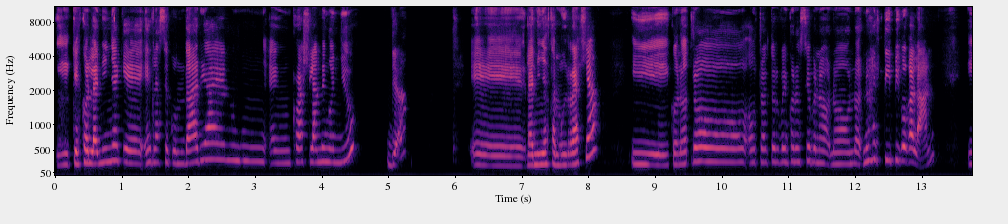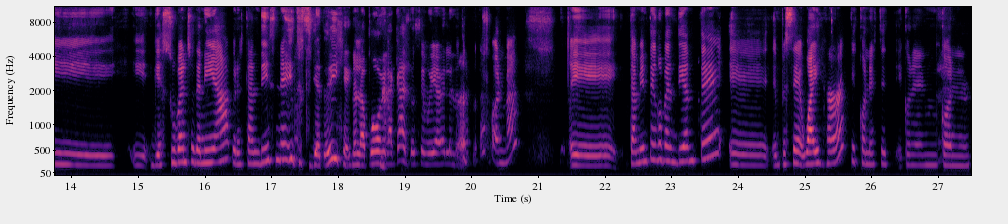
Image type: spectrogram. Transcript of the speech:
Y que es con la niña que es la secundaria en, en Crash Landing on You. ¿Ya? Eh, la niña está muy regia y con otro, otro actor bien conocido, pero no, no, no, no es el típico galán. Y, y, es súper entretenida, pero está en Disney, entonces ya te dije, no la puedo ver acá, entonces voy a verla en otra plataforma. Eh, también tengo pendiente, eh, empecé White Hair, que es con este, con el, con,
